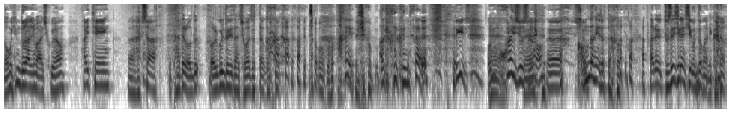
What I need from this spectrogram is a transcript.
너무 힘들어하지 마시고요. 화이팅. 네, 자, 다들 어두, 얼굴들이 다 좋아졌다고 저보고 좀 아, 근데 되게 얼굴 네. 호환해지셨어요. 네. 건강해졌다고 하루에 두세 시간씩 운동하니까요.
